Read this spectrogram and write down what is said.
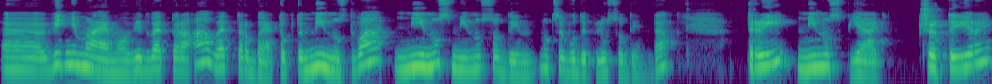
е, віднімаємо від вектора А вектор Б, тобто мінус 2, мінус мінус 1. Ну, це буде плюс 1. Да? 3 мінус 5, 4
